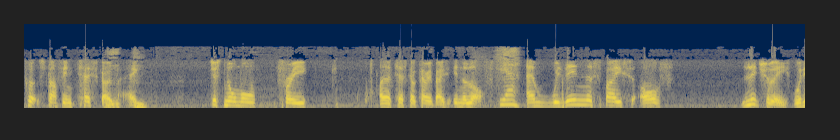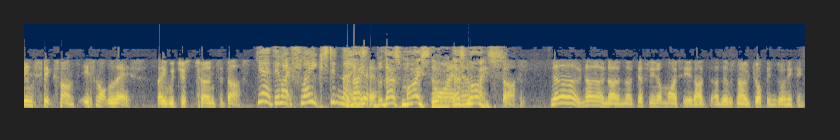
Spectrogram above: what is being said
put stuff in Tesco bags, just normal free uh, Tesco carry bags in the loft, Yeah. and within the space of literally within six months, if not less, they would just turn to dust. Yeah, they like flaked, didn't they? But that's, Yeah. but that's mice though. Blind that's mice. Dust. No, no, no, no, no, no, no, definitely not my here. I, I, there was no droppings or anything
